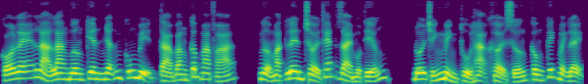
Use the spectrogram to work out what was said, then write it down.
có lẽ là lang vương kiên nhẫn cũng bị tà băng cấp ma phá, ngửa mặt lên trời thét dài một tiếng, đôi chính mình thủ hạ khởi sướng công kích mệnh lệnh.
